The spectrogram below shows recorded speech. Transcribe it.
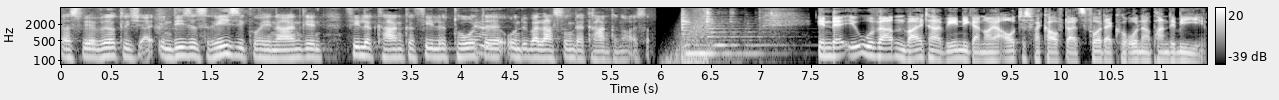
dass wir wirklich in dieses Risiko hineingehen. Viele Kranke, viele Tote ja. und Überlastung der Krankenhäuser. In der EU werden weiter weniger neue Autos verkauft als vor der Corona-Pandemie.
